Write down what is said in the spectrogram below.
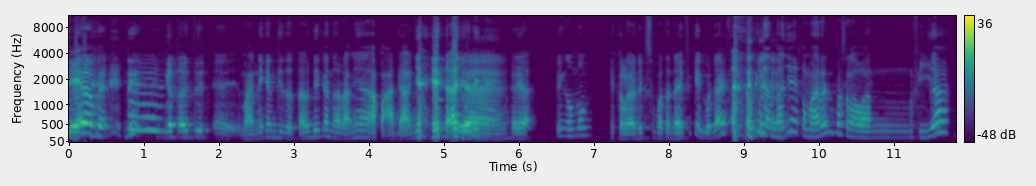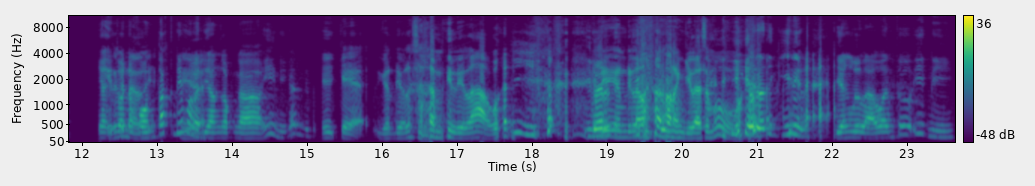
Iya, apa, dia nggak tahu itu eh, Mane kan kita tahu dia kan orangnya apa adanya ya Iya. jadi kayak dia ngomong ya kalau ada kesempatan diving ya gue diving tapi nyatanya ya kemarin pas lawan Via yang Itu itu, ada penalti. kontak dia malah Iya. dianggap nggak ini kan gitu Eh, kayak Guardiola salah milih lawan iya yang dilawan orang gila semua Iya berarti gini. Yang lu lawan tuh ini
